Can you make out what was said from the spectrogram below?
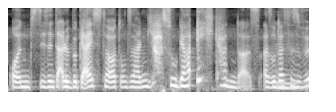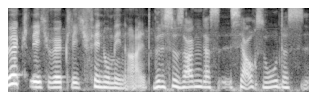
Und sie sind alle begeistert und sagen, ja, sogar ich kann das. Also das mhm. ist wirklich, wirklich phänomenal. Würdest du sagen, das ist ja auch so, dass äh,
